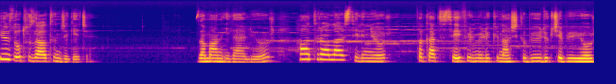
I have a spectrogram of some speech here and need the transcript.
...736. Gece Zaman ilerliyor, hatıralar siliniyor... ...fakat Seyfülmülük'ün aşkı büyüdükçe büyüyor...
